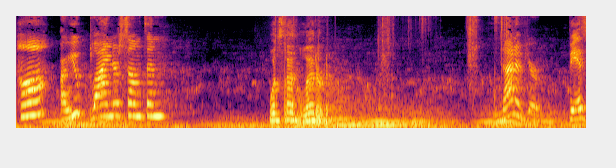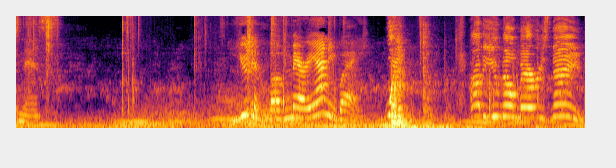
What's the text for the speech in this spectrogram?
Huh? Are you blind or something? What's that letter? None of your business. You didn't love Mary anyway. Wait! How do you know Mary's name?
